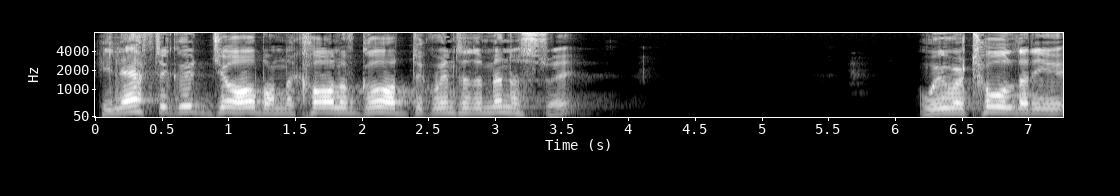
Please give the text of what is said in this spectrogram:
He left a good job on the call of God to go into the ministry. We were told that he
